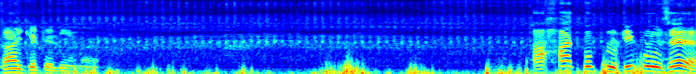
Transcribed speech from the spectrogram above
કાંઈ ઘટેલી એમાં. આ હાથ પંપનું ટીપણું છે.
